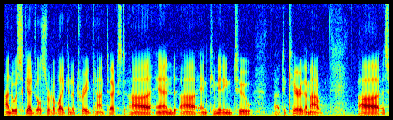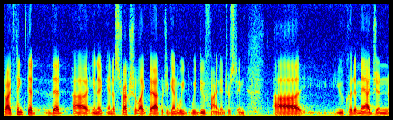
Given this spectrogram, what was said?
onto a schedule, sort of like in a trade context, uh, and, uh, and committing to, uh, to carry them out. Uh, So I think that, that uh, in a, in a structure like that, which again, we, we do find interesting, uh, you could imagine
